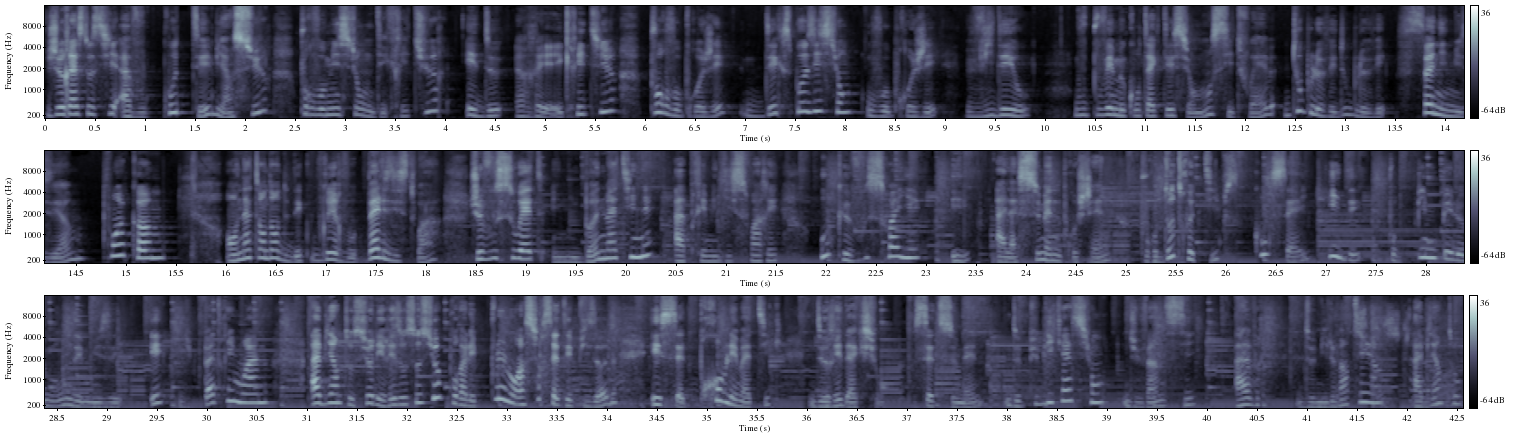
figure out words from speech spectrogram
Je reste aussi à vous coûter, bien sûr, pour vos missions d'écriture et de réécriture, pour vos projets d'exposition ou vos projets vidéo vous pouvez me contacter sur mon site web www.funinmuseum.com. En attendant de découvrir vos belles histoires, je vous souhaite une bonne matinée, après-midi, soirée, où que vous soyez. Et à la semaine prochaine pour d'autres tips, conseils, idées pour pimper le monde des musées et du patrimoine. À bientôt sur les réseaux sociaux pour aller plus loin sur cet épisode et cette problématique de rédaction cette semaine de publication du 26 avril 2021. À bientôt.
